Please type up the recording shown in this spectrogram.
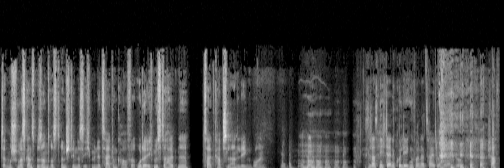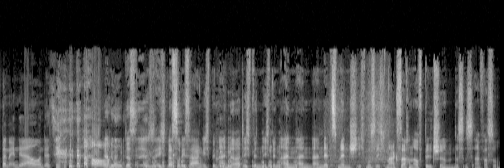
da muss schon was ganz Besonderes drinstehen, dass ich mir eine Zeitung kaufe. Oder ich müsste halt eine Zeitkapsel anlegen wollen. Das lass nicht deine Kollegen von der Zeitung hören. Du schaff beim NDR und erzähl. Oh. Ja, nu, das, also ich, was soll ich sagen? Ich bin ein Nerd, ich bin, ich bin ein, ein, ein Netzmensch. Ich muss, ich mag Sachen auf Bildschirmen. Das ist einfach so.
